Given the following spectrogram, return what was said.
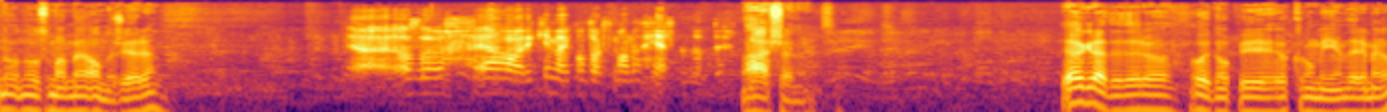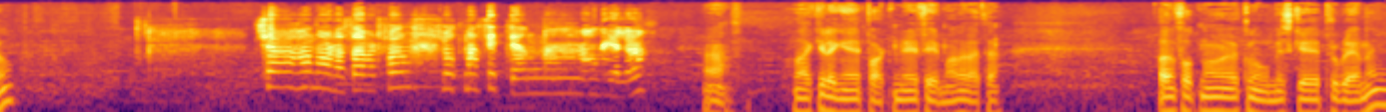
no, noe som har med Anders å gjøre? Ja, altså, jeg har ikke mer kontakt med han enn helt nødvendig. Nei, jeg skjønner. Ja, Greide dere å ordne opp i økonomien dere imellom? Tja, han ordna seg i hvert fall. Lot meg sitte igjen med alle gjelda. Ja, Han er ikke lenger partner i firmaet, det vet jeg. Har han fått noen økonomiske problemer?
